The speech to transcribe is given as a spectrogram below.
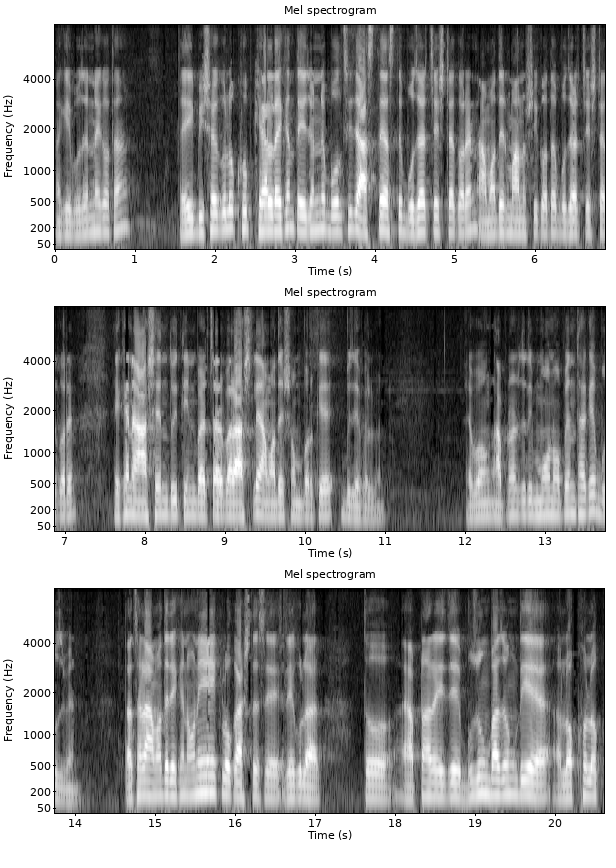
নাকি বোঝেন নাই কথা? তো এই বিষয়গুলো খুব খেয়াল রাখেন, তো এই জন্য বলছি যে আস্তে আস্তে বোঝার চেষ্টা করেন, আমাদের মানসিকতা বোঝার চেষ্টা করেন। এখানে আসেন দুই, তিনবার, চারবার আসলে আমাদের সম্পর্কে বুঝে ফেলবেন। এবং আপনার যদি মন ওপেন থাকে, বুঝবেন। তাছাড়া আমাদের এখানে অনেক লোক আসতেছে রেগুলার, তো আপনার এই যে বুজুং বাজুং দিয়ে লক্ষ লক্ষ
